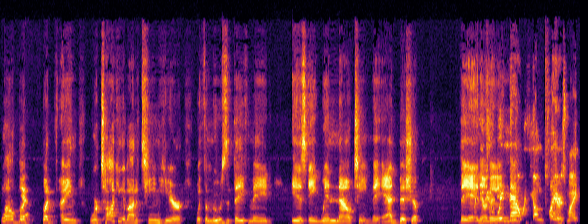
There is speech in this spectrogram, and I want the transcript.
Well, but but I mean, we're talking about a team here with the moves that they've made is a win now team. They add Bishop. They you know they win they- now with young players, Mike.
